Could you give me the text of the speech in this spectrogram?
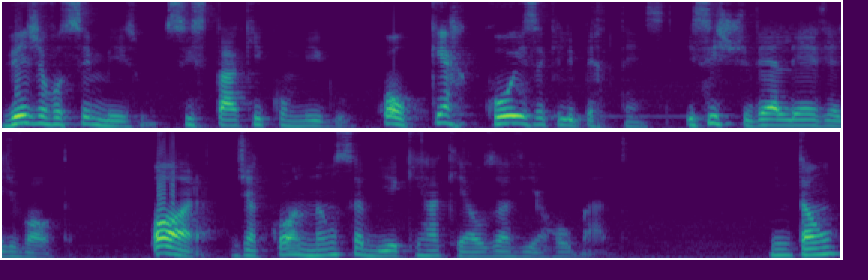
veja você mesmo se está aqui comigo qualquer coisa que lhe pertença, e se estiver, leve-a de volta. Ora, Jacó não sabia que Raquel os havia roubado. Então,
